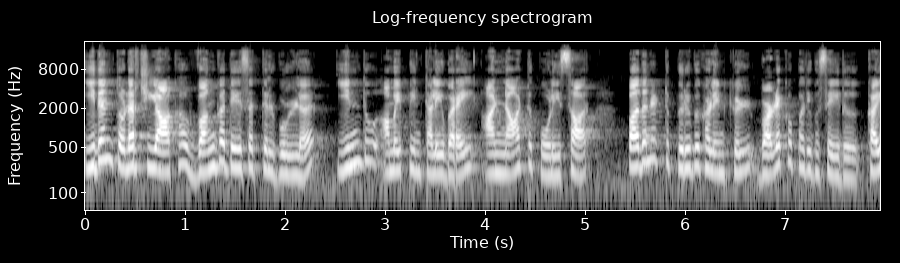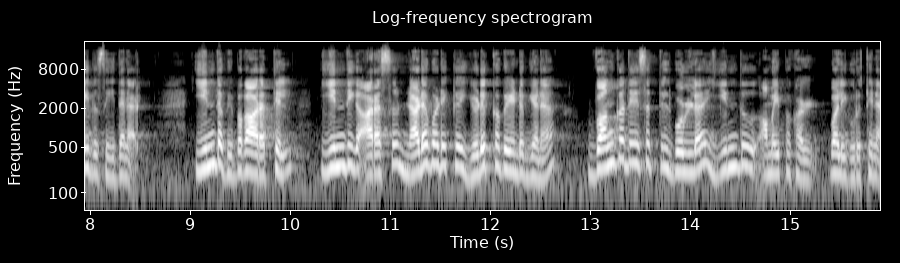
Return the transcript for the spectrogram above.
இதன் தொடர்ச்சியாக வங்கதேசத்தில் உள்ள இந்து அமைப்பின் தலைவரை அந்நாட்டு போலீசார் பதினெட்டு பிரிவுகளின் கீழ் வழக்கு பதிவு செய்து கைது செய்தனர். இந்த விவகாரத்தில் இந்திய அரசு நடவடிக்கை எடுக்க வேண்டும் என வங்கதேசத்தில் உள்ள இந்து அமைப்புகள் வலியுறுத்தின.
